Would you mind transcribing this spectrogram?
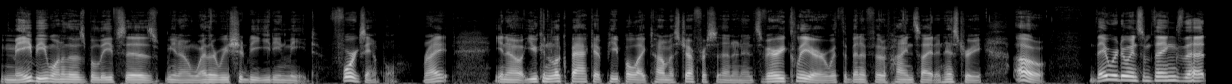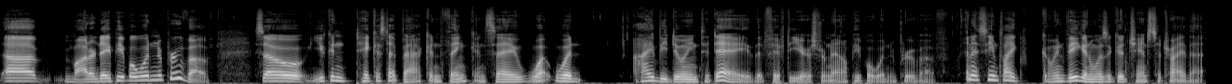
maybe one of those beliefs is, you know, whether we should be eating meat. For example, right? You know, you can look back at people like Thomas Jefferson, and it's very clear with the benefit of hindsight and history. Oh, they were doing some things that uh, modern day people wouldn't approve of. So you can take a step back and think and say, what would I be doing today that 50 years from now people wouldn't approve of? And it seemed like going vegan was a good chance to try that.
